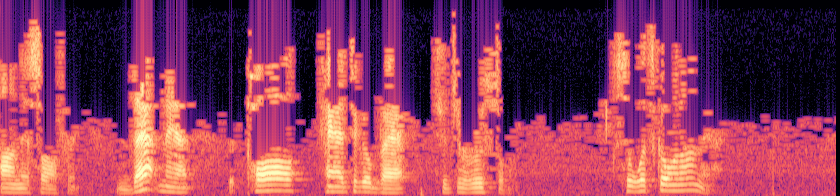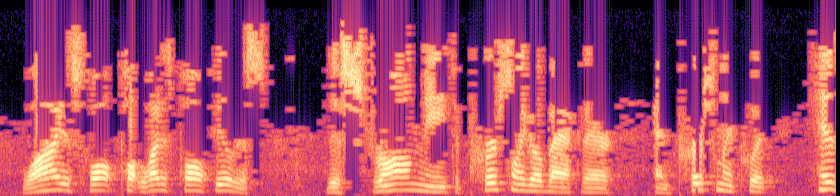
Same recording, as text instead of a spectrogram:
on this offering. That meant that Paul had to go back to Jerusalem. So what's going on there? Why, is Paul, why does Paul feel this, this strong need to personally go back there and personally put his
